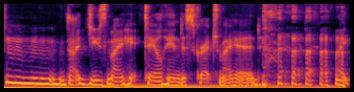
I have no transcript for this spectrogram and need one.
I'd use my ha- tail hand to scratch my head. Like,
